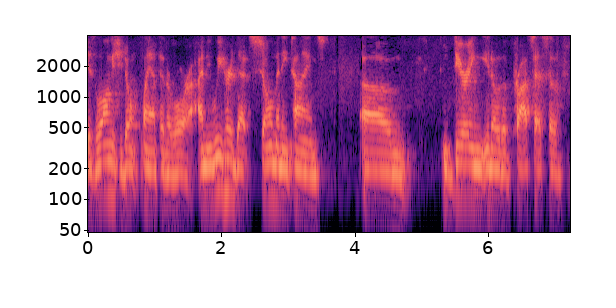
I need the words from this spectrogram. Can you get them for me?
as long as you don't plant in aurora. I mean we heard that so many times um, during you know the process of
